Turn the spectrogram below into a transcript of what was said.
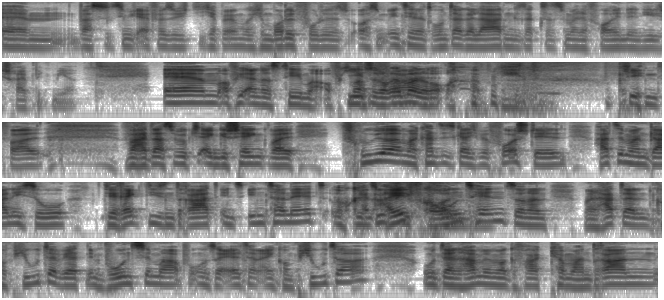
Ähm, was so ziemlich eifersüchtig. Ich habe irgendwelche Modelfotos aus dem Internet runtergeladen, gesagt, das ist meine Freundin hier, die schreibt mit mir. Ähm, auf ein anderes Thema. Auf jeden Machst du doch Fall, immer noch. Auf jeden, auf jeden Fall war das wirklich ein Geschenk, weil früher, man kann sich das gar nicht mehr vorstellen, hatte man gar nicht so direkt diesen Draht ins Internet Auch kein so iPhone. Content, sondern man hat dann einen Computer, wir hatten im Wohnzimmer von unseren Eltern einen Computer und dann haben wir mal gefragt, kann man dran,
